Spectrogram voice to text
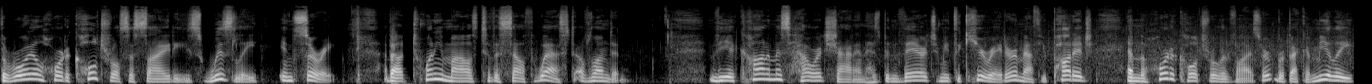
the Royal Horticultural Society's Wisley in Surrey, about 20 miles to the southwest of London. The economist Howard Shannon has been there to meet the curator, Matthew Pottage, and the horticultural advisor, Rebecca Mealy,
